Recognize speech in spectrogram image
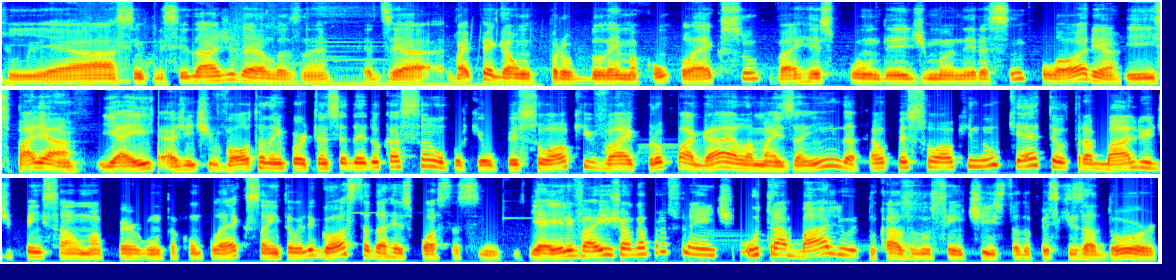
que é a simplicidade delas, né? Quer dizer, vai pegar um problema complexo, vai responder de maneira simplória e espalhar. E aí a gente volta na importância da educação, porque o pessoal que vai propagar ela mais ainda é o pessoal que não quer ter o trabalho de pensar uma pergunta complexa, então ele gosta da resposta simples. E aí ele vai e joga para frente. O trabalho, no caso do cientista, do pesquisador,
